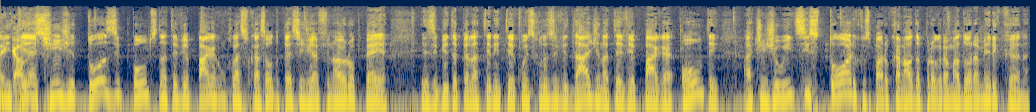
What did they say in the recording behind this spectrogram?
TNT Legal atinge 12 pontos na TV Paga com classificação do PSG à final europeia. Exibida pela TNT com exclusividade na TV Paga ontem, atingiu índices históricos para o canal da programadora americana.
